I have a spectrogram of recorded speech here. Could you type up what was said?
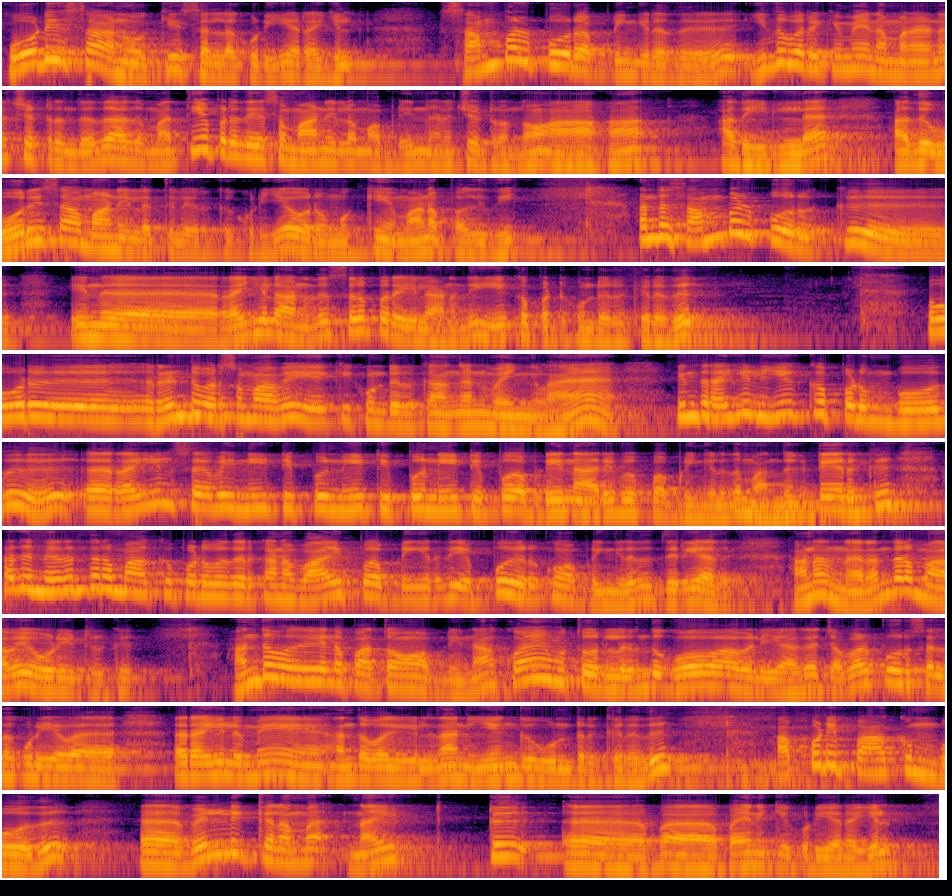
ஒடிசா நோக்கி செல்லக்கூடிய ரயில். சம்பல்பூர் அப்படிங்கிறது இது வரைக்குமே நம்ம நினச்சிட்டு இருந்தது அது மத்திய பிரதேச மாநிலம் அப்படின்னு நினச்சிட்டு இருந்தோம் ஆஹா அது இல்லை. அது ஒரிசா மாநிலத்தில் இருக்கக்கூடிய ஒரு முக்கியமான பகுதி. அந்த சம்பல்பூருக்கு இந்த ரயிலானது சிறப்பு ரயிலானது இயக்கப்பட்டு கொண்டு இருக்கிறது ஒரு ரெண்டு வருஷமாகவே இயக்கி கொண்டு இருக்காங்கன்னு வைங்களேன். இந்த ரயில் இயக்கப்படும் போது ரயில் சேவை நீட்டிப்பு நீட்டிப்பு நீட்டிப்பு அப்படின்னு அறிவிப்பு அப்படிங்கிறது வந்துக்கிட்டே இருக்குது அது நிரந்தரமாக்கப்படுவதற்கான வாய்ப்பு அப்படிங்கிறது எப்போ இருக்கும் அப்படிங்கிறது தெரியாது. ஆனால் நிரந்தரமாகவே ஓடிட்டுருக்கு. அந்த வகையில் பார்த்தோம் அப்படின்னா கோயம்புத்தூர்லேருந்து கோவா வழியாக ஜபல்பூர் செல்லக்கூடிய ரயிலுமே அந்த வகையில் தான் இயங்கு கொண்டிருக்கிறது அப்படி பார்க்கும்போது வெள்ளிக்கிழமை நைட் அஹ், ப- பயணிக்கக்கூடிய ரயில்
